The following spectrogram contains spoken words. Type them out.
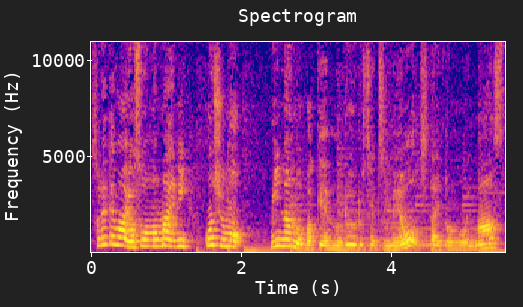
それでは予想の前に今週もみんなの馬券のルール説明をしたいと思います。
